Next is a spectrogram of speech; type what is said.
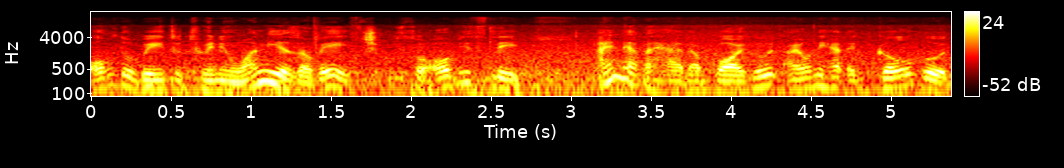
all the way to 21 years of age. So obviously, I never had a boyhood. I only had a girlhood.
